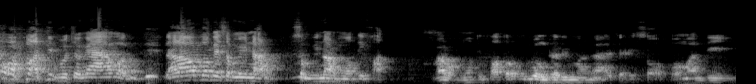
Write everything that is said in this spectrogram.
Oh mati bojo ngamuk. Lah lha opo ke seminar? Seminar motivator. Kalau motivator ulung dari mana dari sopo mandi.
